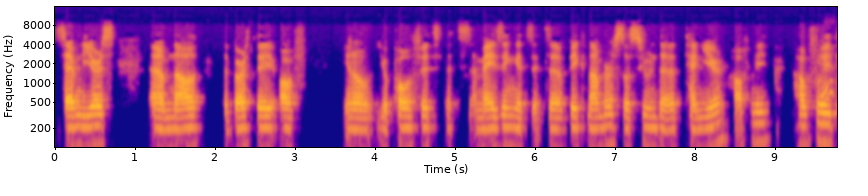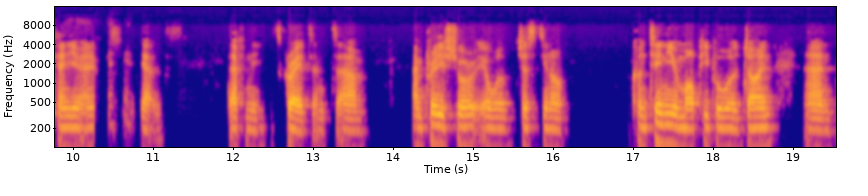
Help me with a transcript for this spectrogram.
seven years um, now, the birthday of you know your pole fit. That's amazing. It's it's a big number. So soon the ten year, hopefully, hopefully Yeah. ten year. Yeah, it's definitely it's great. And um, I'm pretty sure it will just you know continue. More people will join. And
